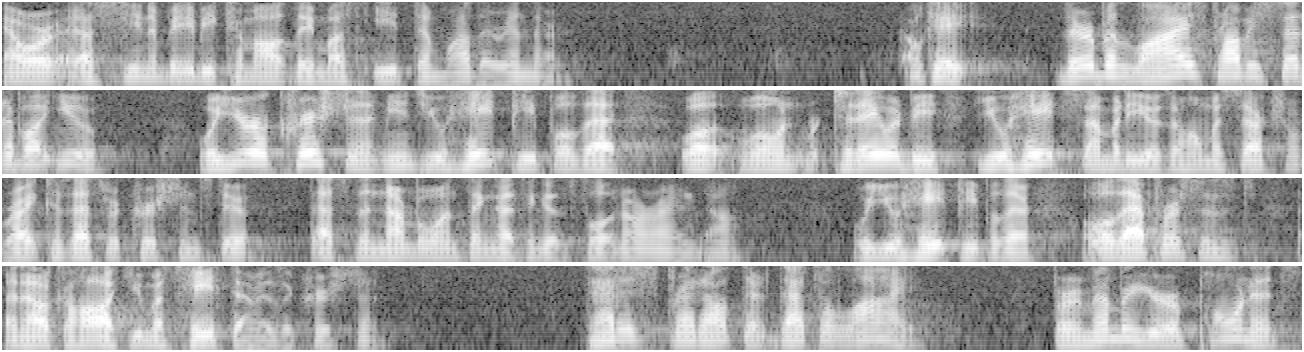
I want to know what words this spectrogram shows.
or as seen a baby come out. They must eat them while they're in there. Okay, there have been lies probably said about you. Well, you're a Christian. It means you hate people that, well, well today would be you hate somebody who's a homosexual, right? Because that's what Christians do. That's the number one thing I think that's floating around right now. Well, you hate people there. Oh, that person's an alcoholic. You must hate them as a Christian. That is spread out there. That's a lie. But remember, your opponents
